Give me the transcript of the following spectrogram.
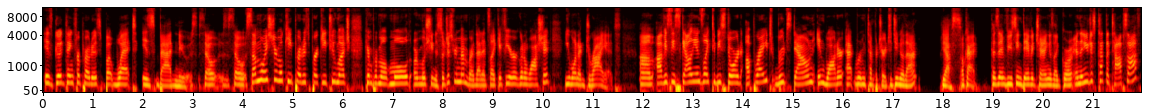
is good thing for produce, but wet is bad news. So, so some moisture will keep produce perky. Too much can promote mold or mushiness. So just remember that it's like if you're going to wash it, you want to dry it. Um, obviously, scallions like to be stored upright, roots down in water at room temperature. Did you know that? yes. Okay. Because if you've seen David Chang is like grow, and then you just cut the tops off,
